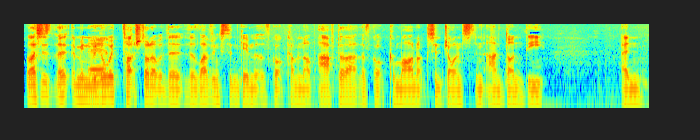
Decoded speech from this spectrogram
Well, this is. I mean, we Uh, know we touched on it with the the Livingston game that they've got coming up. After that, they've got Kilmarnock, St Johnstone, and Dundee, and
